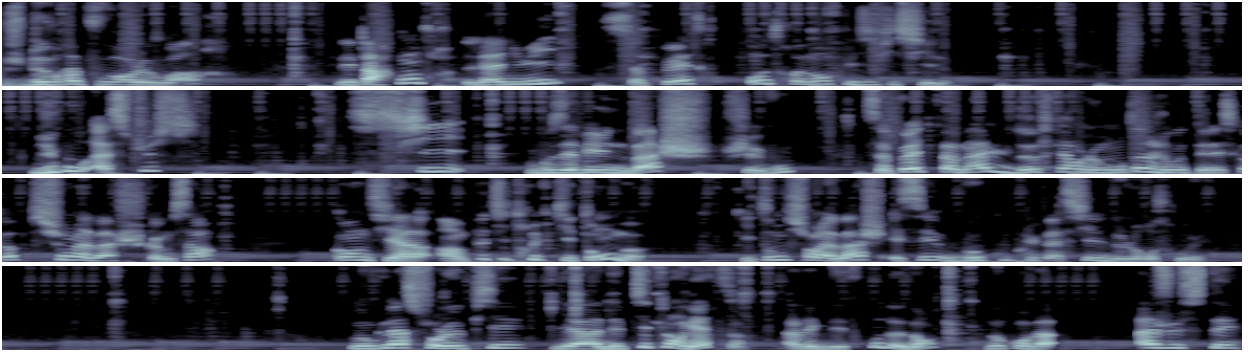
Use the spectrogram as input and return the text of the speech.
je devrais pouvoir le voir. Mais par contre, la nuit, ça peut être autrement plus difficile. Du coup, astuce, si vous avez une bâche chez vous, ça peut être pas mal de faire le montage de votre télescope sur la bâche. Comme ça, quand il y a un petit truc qui tombe, il tombe sur la bâche et c'est beaucoup plus facile de le retrouver. Donc là, sur le pied, il y a des petites languettes avec des trous dedans. Donc on va ajuster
